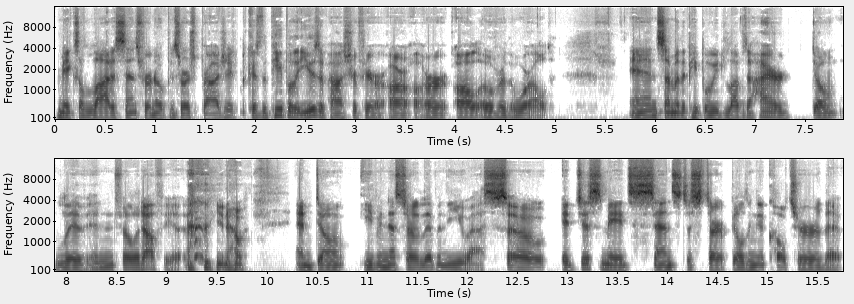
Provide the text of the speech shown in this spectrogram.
makes a lot of sense for an open source project because the people that use Apostrophe are, are, are all over the world. And some of the people we'd love to hire don't live in Philadelphia, you know, and don't even necessarily live in the US. So it just made sense to start building a culture that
